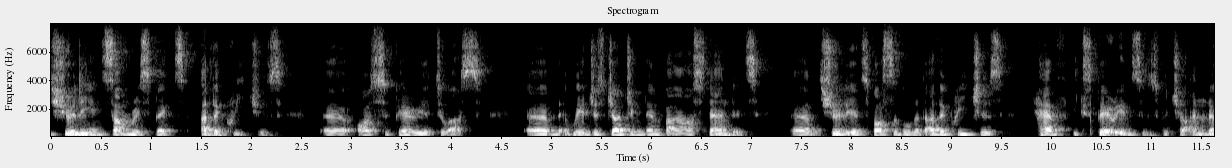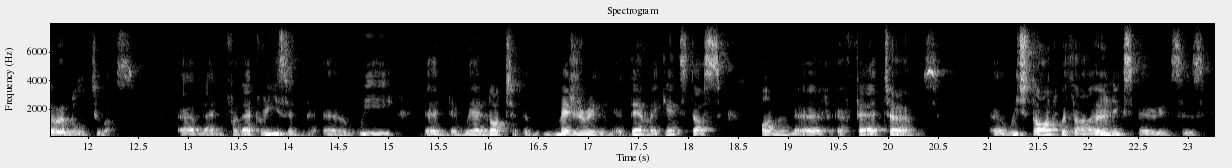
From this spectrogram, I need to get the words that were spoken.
surely, in some respects, other creatures uh, are superior to us. Um, we're just judging them by our standards. Um, surely, it's possible that other creatures have experiences which are unknowable to us. Um, and for that reason, uh, we uh, we are not measuring them against us on uh, fair terms. Uh, we start with our own experiences,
